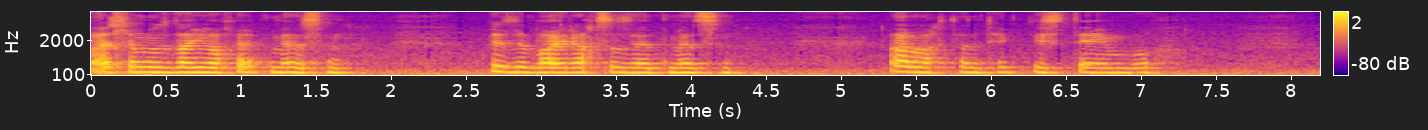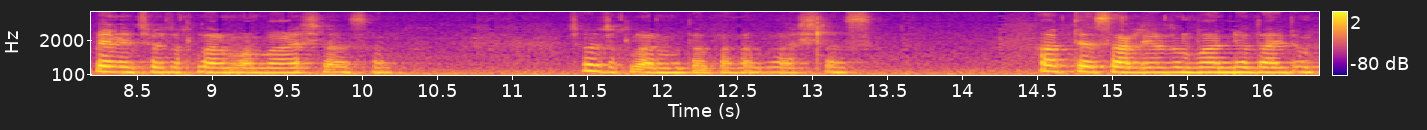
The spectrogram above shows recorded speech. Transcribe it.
Başımızda yok etmesin. Bizi bayraksız etmesin. Allah'tan tek isteğim bu. Beni çocuklarıma bağışlasın. Çocuklarımı da bana bağışlasın. Abdest alıyordum, banyodaydım.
